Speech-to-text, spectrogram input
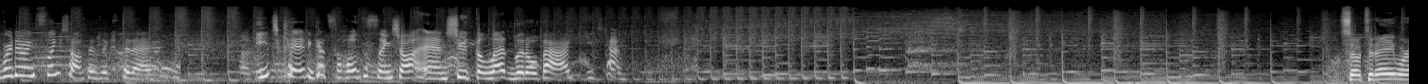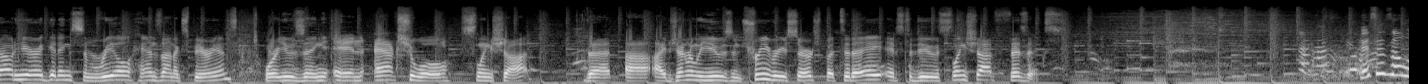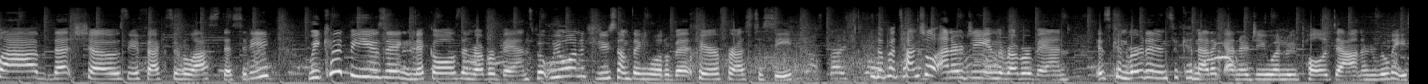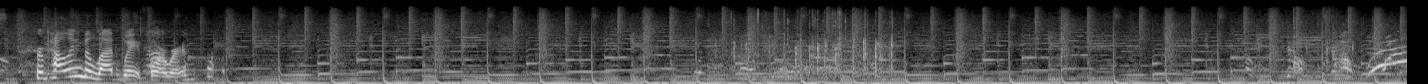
we're doing slingshot physics today. Each kid gets to hold the slingshot and shoot the lead little bag each time. So today we're out here getting some real hands-on experience. We're using an actual slingshot that uh, I generally use in tree research, but today it's to do slingshot physics. This is a lab that shows the effects of elasticity. We could be using nickels and rubber bands, but we wanted to do something a little bit clearer for us to see. The potential energy in the rubber band is converted into kinetic energy when we pull it down and release, propelling the lead weight forward. Woo!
